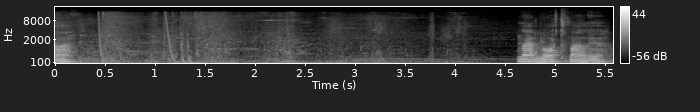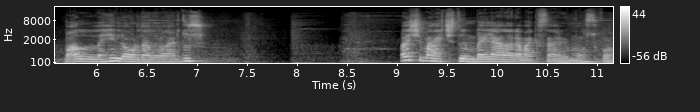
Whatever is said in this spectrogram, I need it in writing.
Tamam. Bunlar lord mu alıyor? Vallahi lord alıyorlar dur. Başıma açtığım belalara baksana bir Moskov.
